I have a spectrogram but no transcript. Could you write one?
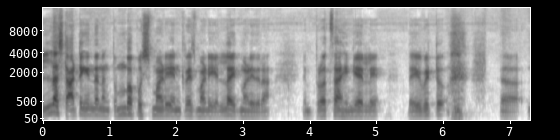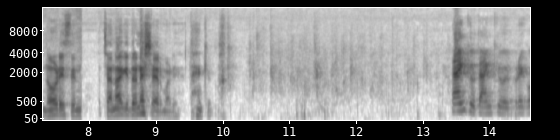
ಎಲ್ಲ ಸ್ಟಾರ್ಟಿಂಗಿಂದ ನಂಗೆ ತುಂಬ ಪುಷ್ ಮಾಡಿ ಎನ್ಕರೇಜ್ ಮಾಡಿ, ಎಲ್ಲ ಇದು ಮಾಡಿದ್ದೀರಾ ನಿಮ್ಮ ಪ್ರೋತ್ಸಾಹ ಹಿಂಗೆ ಇರಲಿ. ದಯವಿಟ್ಟು ನೋಡಿ ಸಿನಿಮಾ ಚೆನ್ನಾಗಿದ್ರೆ ಶೇರ್ ಮಾಡಿ. Thank you thank you thank you ಇಬ್ಬರಿಗೂ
